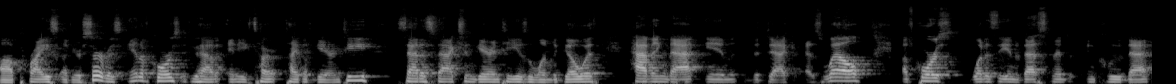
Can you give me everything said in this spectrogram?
uh, price of your service. And of course, if you have any t- type of guarantee, satisfaction guarantee is the one to go with having that in the deck as well. Of course, what is the investment? Include that.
